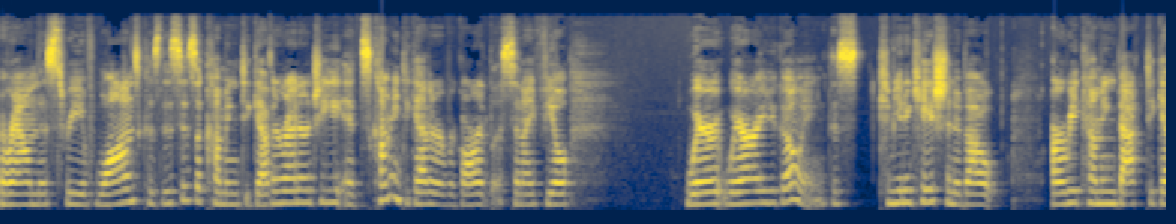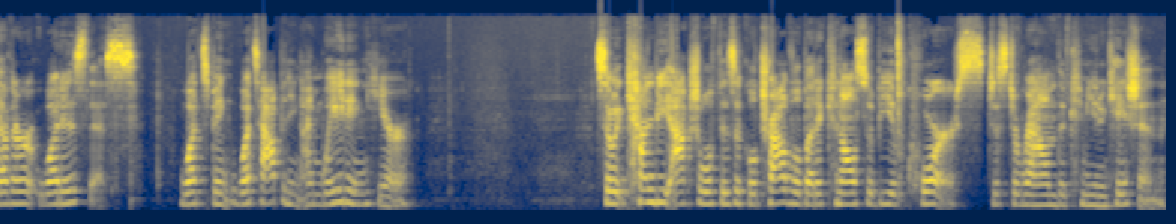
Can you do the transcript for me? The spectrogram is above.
around this Three of Wands because this is a coming together energy. It's coming together regardless. And I feel, where, where are you going? This communication about, are we coming back together? What is this? What's being what's happening? I'm waiting here. So it can be actual physical travel, but it can also be, of course, just around the communication.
